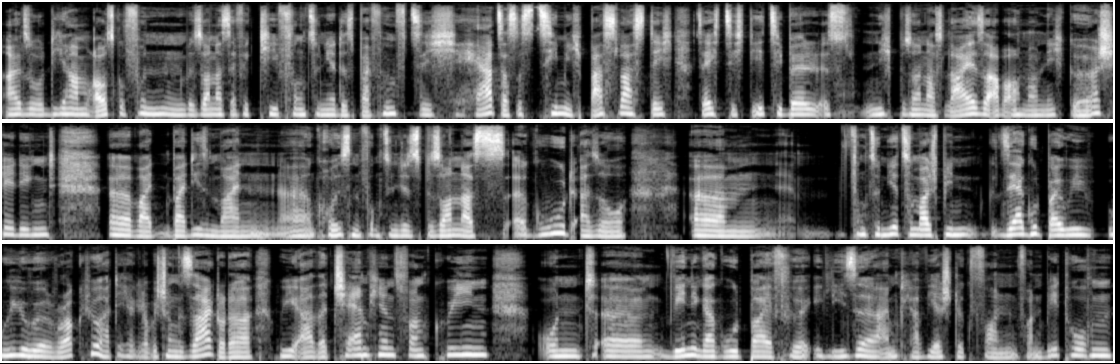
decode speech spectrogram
Also die haben rausgefunden, besonders effektiv funktioniert es bei 50 Hertz. Das ist ziemlich basslastig. 60 Dezibel ist nicht besonders leise, aber auch noch nicht gehörschädigend. Äh, bei, bei diesen beiden äh, Größen funktioniert es besonders äh, gut. Also ähm, funktioniert zum Beispiel sehr gut bei We, We Will Rock You, hatte ich ja glaube ich schon gesagt, oder We Are the Champions von Queen und äh, weniger gut bei für Elise, einem Klavierstück von, von Beethoven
